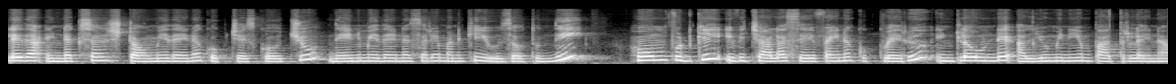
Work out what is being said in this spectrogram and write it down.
లేదా ఇండక్షన్ స్టవ్ మీదైనా కుక్ చేసుకోవచ్చు. దేని మీదైనా సరే మనకి యూజ్ అవుతుంది. హోమ్ ఫుడ్కి ఇవి చాలా సేఫ్ అయిన కుక్వేర్. ఇంట్లో ఉండే అల్యూమినియం పాత్రలైనా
